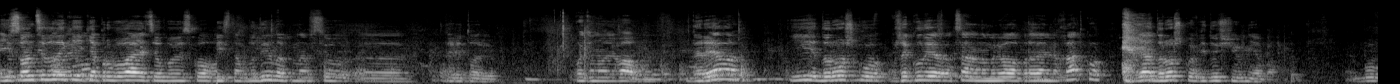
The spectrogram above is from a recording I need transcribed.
І сонце велике, яке пробивається обов'язково десь на будинок, на всю е, територію. Потім намалював дерева і дорожку, вже коли Оксана намалювала паралельну хатку, я дорожку ведущу в небо. Був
